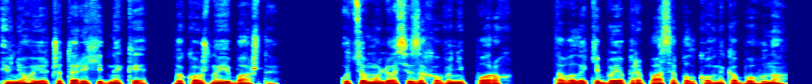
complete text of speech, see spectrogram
і в нього є чотири хідники до кожної башти. У цьому льосі заховані порох та великі боєприпаси полковника Богуна.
